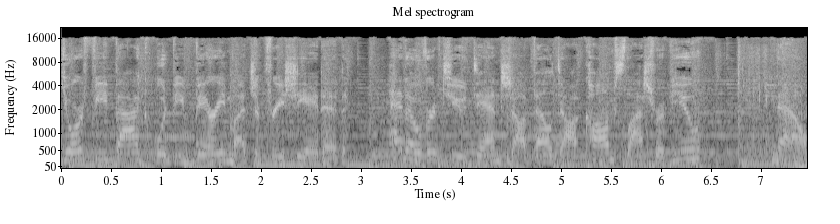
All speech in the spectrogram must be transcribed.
Your feedback would be very much appreciated. Head over to danschawbel.com slash review now.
